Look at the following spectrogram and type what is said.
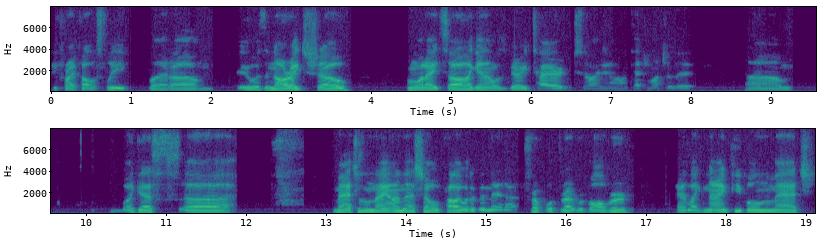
before I fell asleep. But um, it was an all right show. From what I saw, again, I was very tired, so I didn't really catch much of it. Um, I guess uh, match of the night on that show probably would have been that uh, triple threat revolver. Had like nine people in the match.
